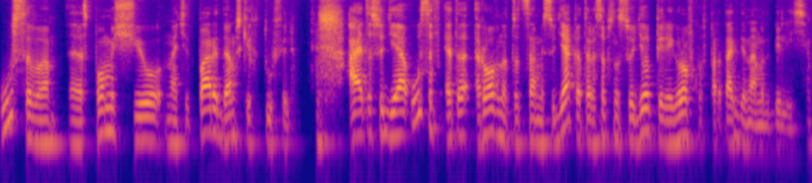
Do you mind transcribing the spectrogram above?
Усова э, с помощью, значит, пары дамских туфель. А это судья Усов, это ровно тот самый судья, который, собственно, судил переигровку «Спартак Динамо Тбилиси».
